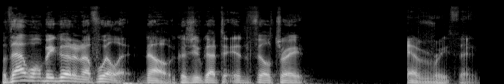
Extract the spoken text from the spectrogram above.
But that won't be good enough, will it? No, because you've got to infiltrate everything.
